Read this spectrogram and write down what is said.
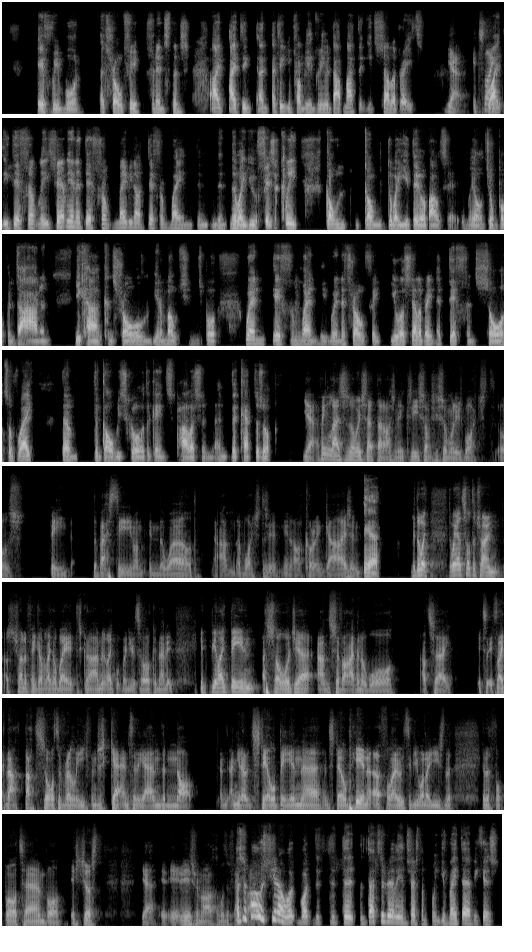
if we won a trophy, for instance. I, I think and I think you probably agree with that, Matt, that you'd celebrate yeah, it's like slightly differently, certainly in a different, maybe not different way in, in, in, the way you physically go go the way you do about it. We all jump up and down, and you can't control your emotions. But when, if and when we win a trophy, you will celebrate in a different sort of way than the goal we scored against Palace and, and that kept us up. Yeah, I think Les has always said that, hasn't he? Because he's obviously someone who's watched us be the best team in the world. And I've watched us in, in our current guys, and yeah, the way the way I'd sort of try and I was trying to think of like a way of describing it, like when you were talking, that it it'd be like being a soldier and surviving a war. I'd say it's it's like that that sort of relief and just getting to the end and not and, and you know still being there and still being afloat if you want to use the the football term, but it's just yeah, it, it is remarkable to. I suppose you know what what the, the, the, that's a really interesting point you've made there because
